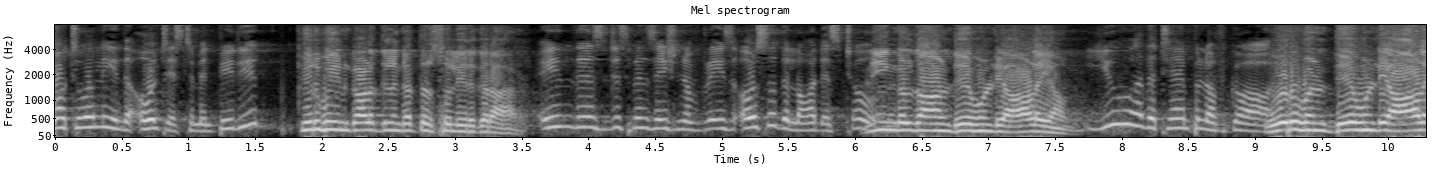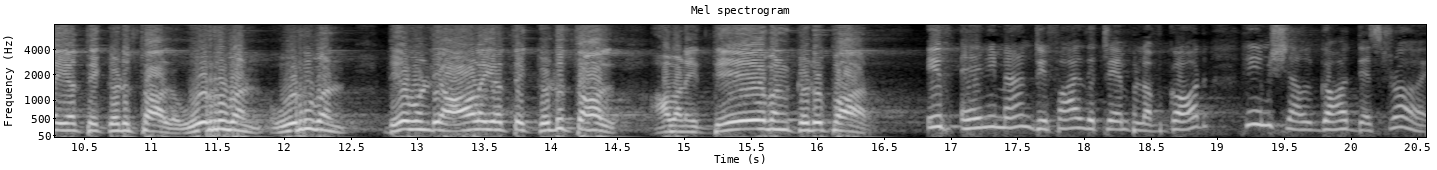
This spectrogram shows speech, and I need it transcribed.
Not only in the Old Testament period, கிருபையின் காலத்திலும் கத்தர் சொல்லி இருக்கிறார் in this dispensation of grace also the Lord has told, நீங்கள் தான் தேவனுடைய ஆலயம் you are the temple of God. ஒருவன் தேவனுடைய ஆலயத்தை கெடுத்தால் ஒருவன் ஒருவன் தேவனுடைய ஆலயத்தை கெடுத்தால் அவனை தேவன் கெடுப்பார் If any man defile the temple of God, him shall God destroy.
